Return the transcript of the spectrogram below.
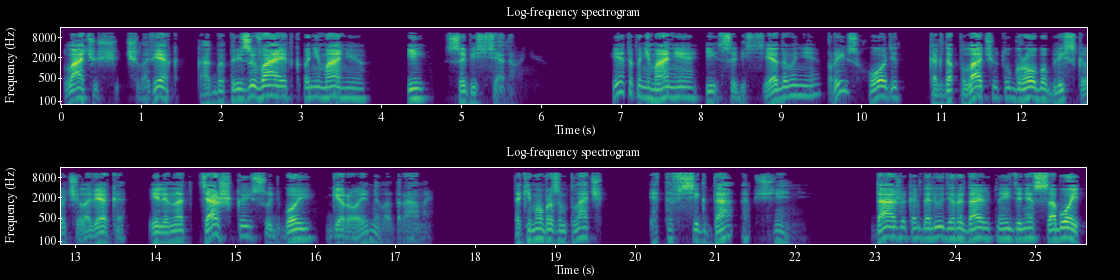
плачущий человек как бы призывает к пониманию и собеседованию. И это понимание и собеседование происходит, когда плачут у гроба близкого человека или над тяжкой судьбой героя мелодрамы. Таким образом, плач — это всегда общение. Даже когда люди рыдают наедине с собой,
